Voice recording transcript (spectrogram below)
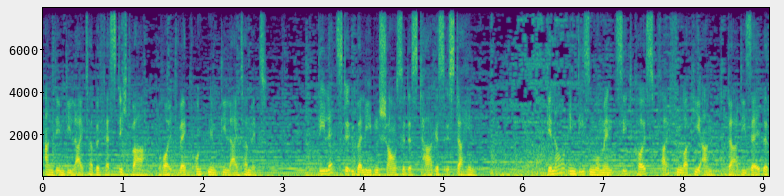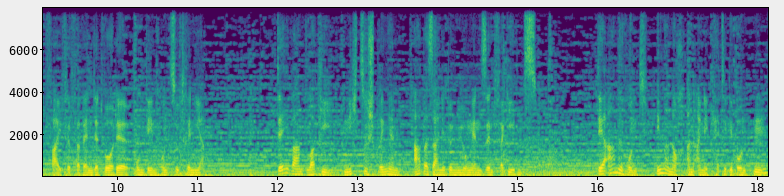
an dem die Leiter befestigt war, rollt weg und nimmt die Leiter mit. Die letzte Überlebenschance des Tages ist dahin. Genau in diesem Moment zieht Kois Pfeifen Lucky an, da dieselbe Pfeife verwendet wurde, um den Hund zu trainieren. Day warnt Lucky, nicht zu springen, aber seine Bemühungen sind vergebens. Der arme Hund, immer noch an eine Kette gebunden,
